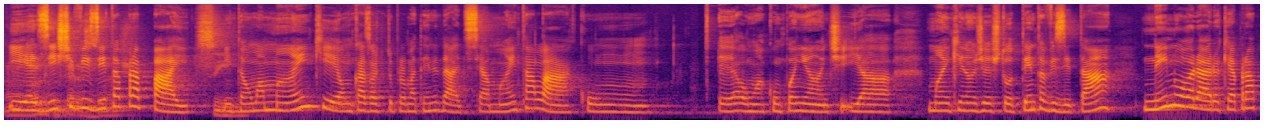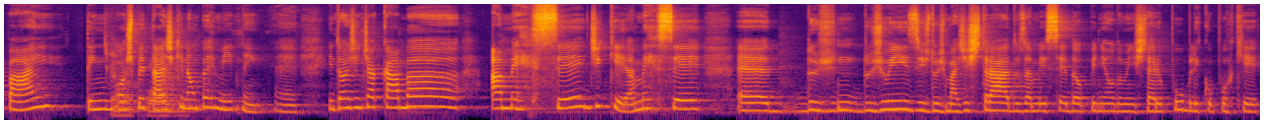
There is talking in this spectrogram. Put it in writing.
ah, e existe visita para pai. Sim. Então, uma mãe que é um casal de dupla maternidade, se a mãe está lá com é, um acompanhante e a mãe que não gestou tenta visitar, nem no horário que é para pai, tem hospitais que não permitem. É. Então a gente acaba à mercê de quê? À mercê é, dos, dos juízes, dos magistrados, à mercê da opinião do Ministério Público, porque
